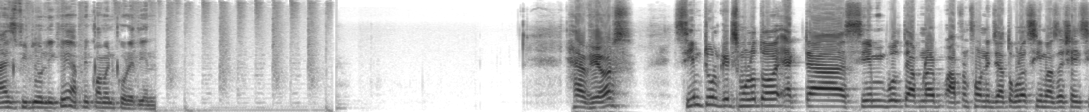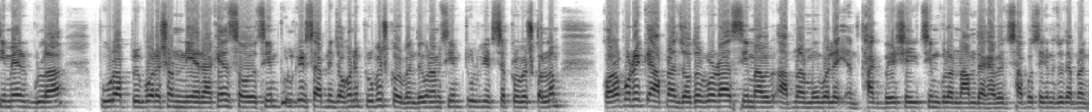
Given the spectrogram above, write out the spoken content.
নাইস ভিডিও লিখে আপনি কমেন্ট করে দিন। হ্যাঁ ভিউয়ার্স সিম টুল কিটস মূলত একটা সিম বলতে আপনার আপনার ফোনে যতগুলো সিম আছে, সেই সিমেরগুলা পুরো প্রিপারেশন নিয়ে রাখে সো সিম টুল কিটসে আপনি যখনই প্রবেশ করবেন, দেখুন আমি সিম টুল কিটসে প্রবেশ করলাম। করার পরে আপনার যতগুলো সিম আপনার মোবাইলে থাকবে, সেই সিমগুলোর নাম দেখাবে। সাপোজ এখানে যদি আপনার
